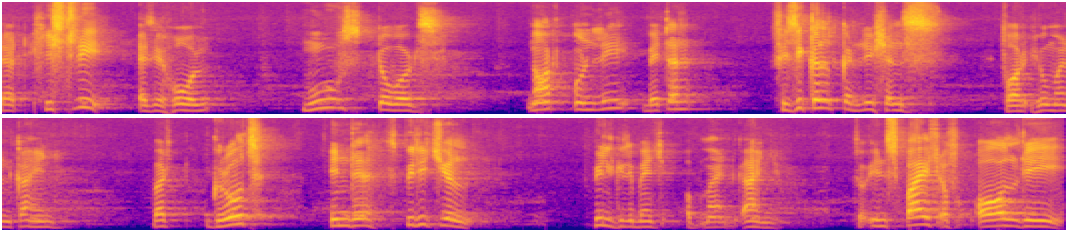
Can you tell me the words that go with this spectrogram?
that history as a whole moves towards not only better physical conditions for humankind, but growth in the spiritual pilgrimage of mankind. So, in spite of all the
